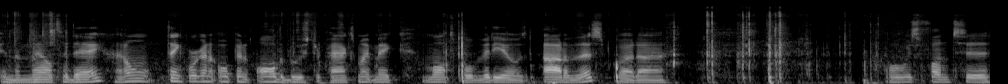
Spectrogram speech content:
in the mail today. I don't think we're gonna open all the booster packs. Might make multiple videos out of this, but uh, always fun to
